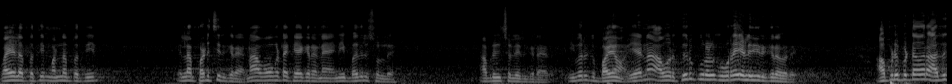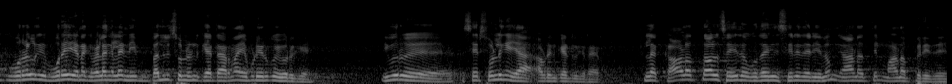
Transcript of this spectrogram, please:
வயலை பற்றி மண்ணை பற்றி எல்லாம் படிச்சிருக்கிற. நான் உங்ககிட்ட கேட்குறேனே நீ பதில் சொல்லு. அப்படின்னு சொல்லியிருக்கிறார். இவருக்கு பயம். ஏன்னா அவர் திருக்குறளுக்கு உரை எழுதியிருக்கிறவர். அப்படிப்பட்டவர் அதுக்கு உரல் உரை எனக்கு விளங்கலை. நீ பதில் சொல்லுன்னு கேட்டாருன்னா எப்படி இருக்கும் இவருக்கு? இவர் சரி சொல்லுங்கய்யா அப்படின்னு கேட்டிருக்கிறார். இல்லை காலத்தால் செய்த உதவி சிறிதெனினும் ஞானத்தில் மானப்பெரிது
